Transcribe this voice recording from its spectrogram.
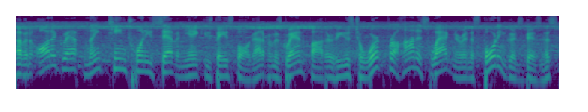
of an autographed 1927 Yankees baseball. Got it from his grandfather, who used to work for Honus Wagner in the sporting goods business.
